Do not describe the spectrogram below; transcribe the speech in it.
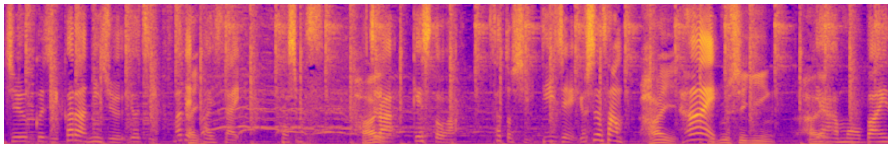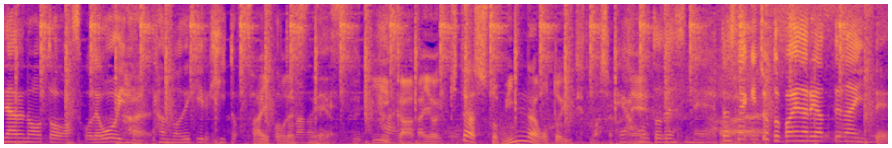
19時から24時まで開催いたします、こはい、ちらゲストはサトシ DJ 吉田さん、はい、はい虫銀、はいい、やーもうバイナルの音をあそこで大いにはい堪能できる日とい最うこ高ですとなので。ね。スピーカーが良い、来た人みんな音いいって言ってましたいやからね。本当ですね。はい私最近ちょっとバイナルやってないんで、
